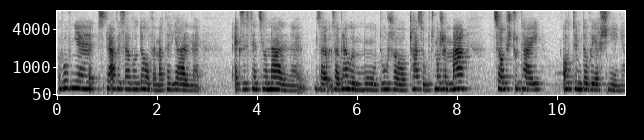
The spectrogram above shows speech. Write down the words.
Równie sprawy zawodowe, materialne, egzystencjonalne za, zabrały mu dużo czasu. Być może ma coś tutaj o tym do wyjaśnienia.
